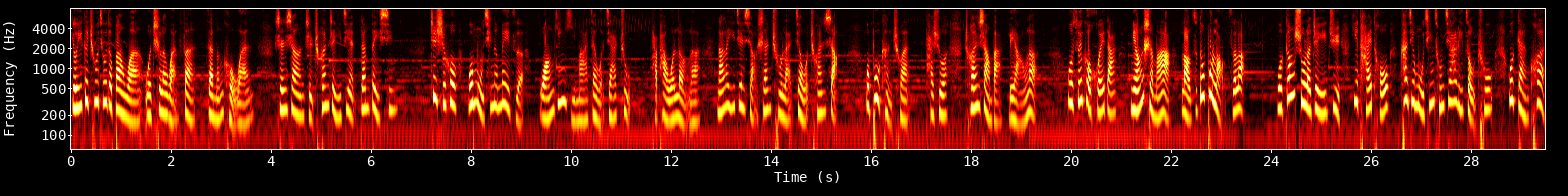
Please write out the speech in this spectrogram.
有一个初秋的傍晚，我吃了晚饭，在门口玩，身上只穿着一件单背心。这时候，我母亲的妹子王英姨妈在我家住，她怕我冷了，拿了一件小衫出来叫我穿上。我不肯穿，她说：“穿上吧，凉了。”我随口回答：“娘什么啊，老子都不老子了。”我刚说了这一句，一抬头看见母亲从家里走出，我赶快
